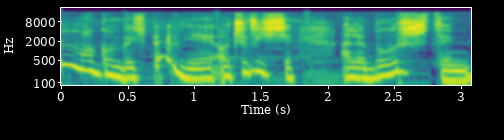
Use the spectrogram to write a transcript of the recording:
mogą być pewnie, oczywiście, ale bursztyn,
